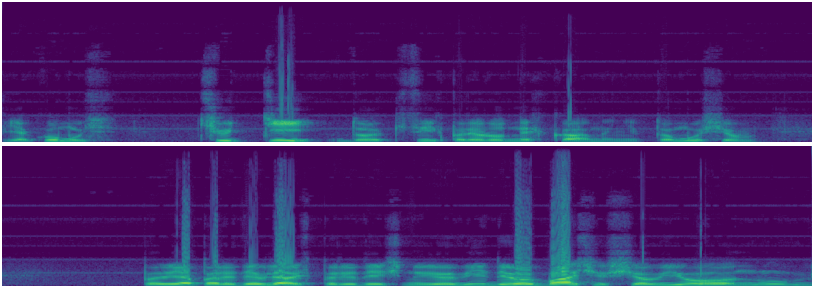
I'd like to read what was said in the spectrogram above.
якомусь чутті до цих природних каменів. Тому що я передивляюсь періодично його відео, бачу, що в його ну,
